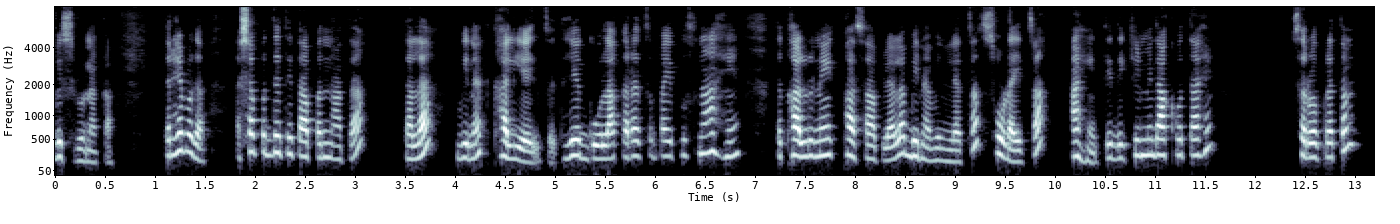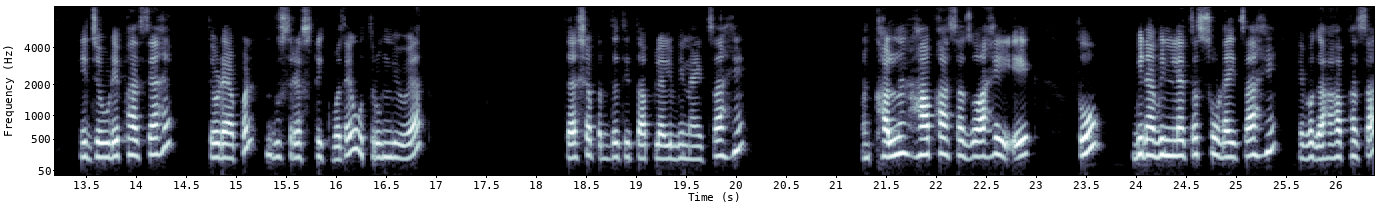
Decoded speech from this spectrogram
विसरू नका. तर हे बघा अशा पद्धतीत आपण आता त्याला विणत खाली यायचं. हे गोलाकाराचं पायपुसणं आहे. तर खालून एक फासा आपल्याला बिना विणल्याचा सोडायचा आहे. ते देखील मी दाखवत आहे. सर्वप्रथम हे जेवढे फासे आहेत तेवढे आपण दुसऱ्या स्टिकमध्ये उतरून घेऊयात. तर अशा पद्धतीत आपल्याला विणायचं आहे. खालून हा फासा जो आहे एक तो बिना विणल्याचा सोडायचा आहे. हे बघा हा फासा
